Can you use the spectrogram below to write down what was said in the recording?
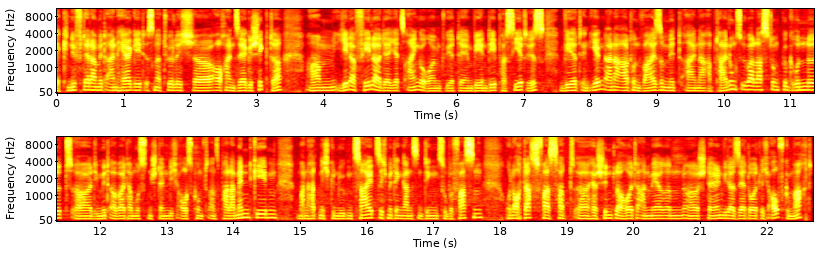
Der Kniff, der damit einhergeht, ist natürlich äh, auch ein sehr geschickter. Ähm, jeder Fehler, der jetzt eingeräumt wird, der im BND passiert ist, wird in irgendeiner Art und Weise mit einer Abteilungsüberlastung begründet. Äh, die Mitarbeiter mussten ständig Auskunft ans Parlament geben. Man hat nicht genügend Zeit, sich mit den ganzen Dingen zu befassen. Und auch das Fass hat äh, Herr Schindler heute an mehreren äh, Stellen wieder sehr deutlich aufgemacht.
